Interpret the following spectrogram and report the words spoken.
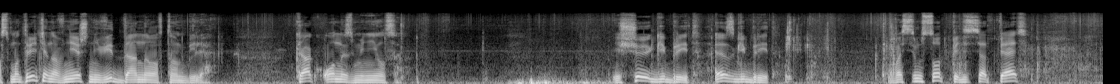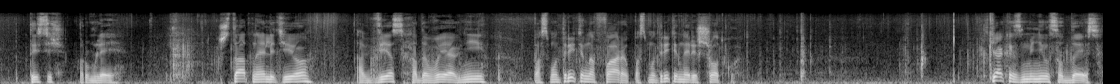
Посмотрите на внешний вид данного автомобиля. Как он изменился. Еще и гибрид. S-гибрид. 855 тысяч рублей. Штатное литье, обвес, ходовые огни, посмотрите на фары, посмотрите на решетку. Как изменился Дейс.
